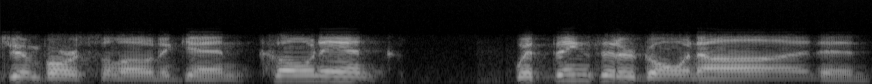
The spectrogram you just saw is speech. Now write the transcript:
Jim Varsallone again. Konnan, with things that are going on and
